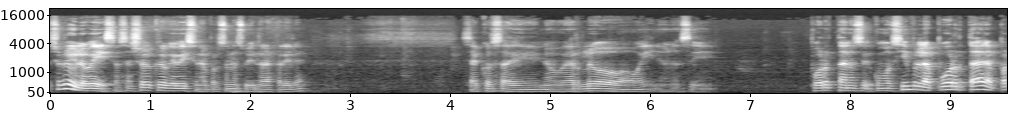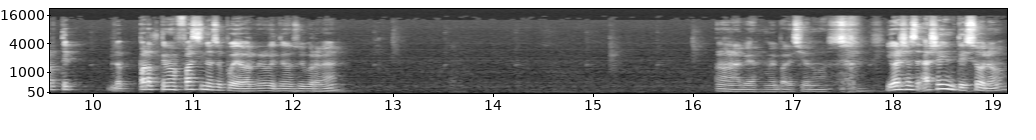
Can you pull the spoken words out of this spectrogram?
Yo creo que lo ves, o sea, yo creo que ves una persona subiendo la escalera. Esa cosa de no verlo, bueno, no sé. Puerta, no sé, como siempre la puerta, la parte, la parte más fácil no se puede ver, creo que tengo que subir por acá. No, nada que me pareció nomás. Igual allá, allá hay un tesoro.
